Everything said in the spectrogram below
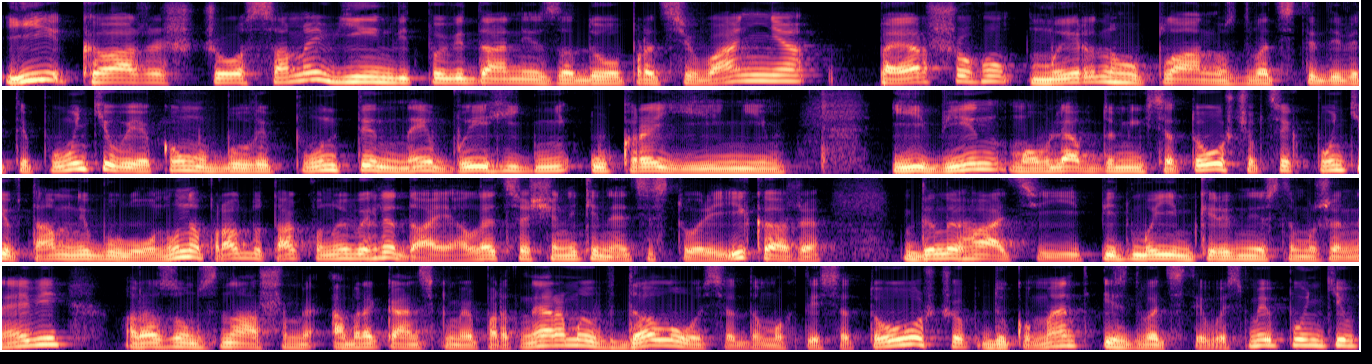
І каже, що саме він відповідальний за доопрацювання першого мирного плану з 29 пунктів, у якому були пункти невигідні Україні. І він, мовляв, домігся того, щоб цих пунктів там не було. Ну, направду, так воно і виглядає, але це ще не кінець історії. І каже, делегації під моїм керівництвом у Женеві разом з нашими американськими партнерами вдалося домогтися того, щоб документ із 28 пунктів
